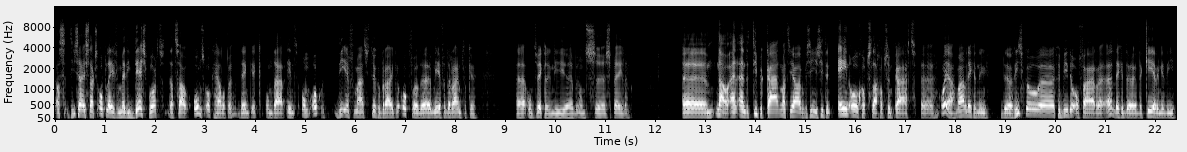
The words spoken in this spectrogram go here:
als die zij straks opleveren met die dashboard, dat zou ons ook helpen, denk ik, om, daarin, om ook die informatie te gebruiken, ook voor de, meer voor de ruimtelijke uh, ontwikkeling die uh, bij ons uh, spelen. Uh, nou, en, en de type kaartmateriaal hebben we gezien. Je ziet een één oogopslag op zo'n kaart. Uh, oh ja, waar liggen nu de risicogebieden of waar uh, liggen de, de keringen die,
